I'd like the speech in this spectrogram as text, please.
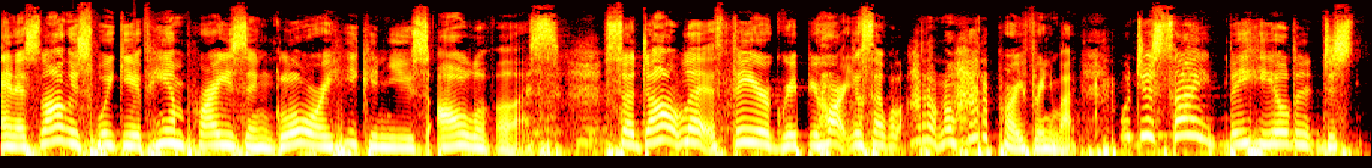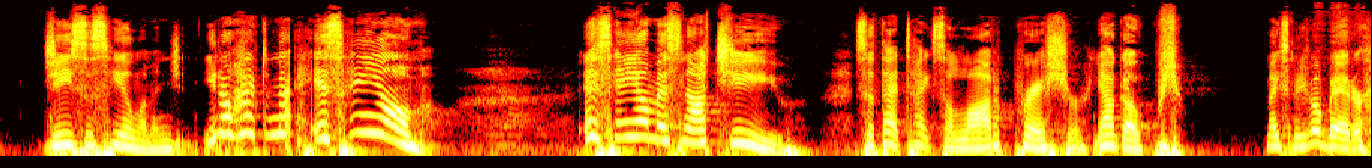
And as long as we give him praise and glory, he can use all of us. So don't let fear grip your heart. You'll say, well, I don't know how to pray for anybody. Well, just say, be healed and just Jesus heal him. And you don't have to know. It's him. It's him. It's not you. So that takes a lot of pressure. Y'all go, Whew, makes me feel better.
